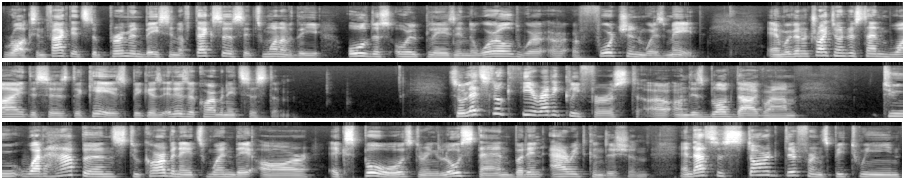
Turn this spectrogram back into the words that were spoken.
rocks. In fact, it's the Permian Basin of Texas. It's one of the oldest oil plays in the world where a, a fortune was made. And we're going to try to understand why this is the case because it is a carbonate system. So let's look theoretically first uh, on this block diagram to what happens to carbonates when they are exposed during low stand but in arid condition. And that's a stark difference between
